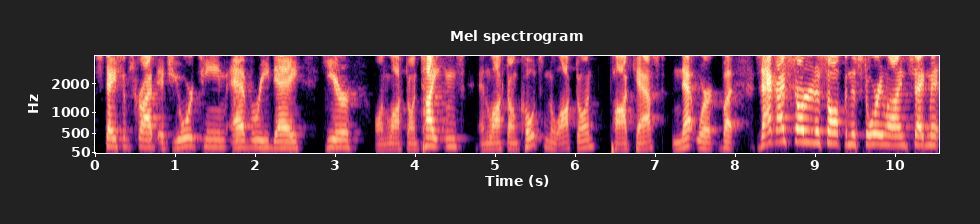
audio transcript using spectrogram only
stay subscribed. It's your team every day here on Locked On Titans and Locked On Colts and the Locked On Podcast Network. But Zach, I started us off in the storyline segment.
